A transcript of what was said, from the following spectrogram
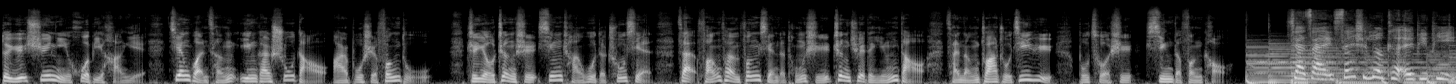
对于虚拟货币行业，监管层应该疏导而不是封堵。只有正视新产物的出现，在防范风险的同时，正确的引导，才能抓住机遇，不错失新的风口。下载三十六课 APP，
